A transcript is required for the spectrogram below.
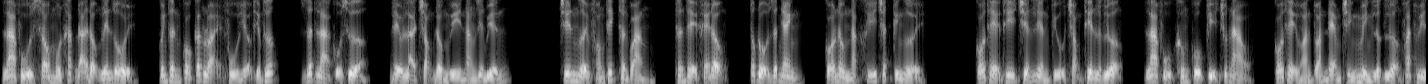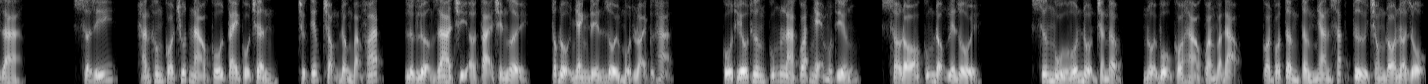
La phủ sau một khắc đã động lên rồi, quanh thân có các loại phù hiệu thiệp thước rất là cổ xưa, đều là trọng đồng uy năng diễn biến. Trên người phóng thích thần quang, thân thể khé động, tốc độ rất nhanh, có nồng nặc khí chất kinh người. Có thể thi triển liền cựu trọng thiên lực lượng, la phủ không cố kỵ chút nào, có thể hoàn toàn đem chính mình lực lượng phát huy ra. Sở dĩ, hắn không có chút nào cố tay cố chân, trực tiếp trọng đồng bạo phát, lực lượng ra chỉ ở tại trên người, tốc độ nhanh đến rồi một loại cực hạn cố thiếu thương cũng là quát nhẹ một tiếng, sau đó cũng động lên rồi. Sương mù hỗn độn tràn ngập, nội bộ có hào quang vạn đạo, còn có tầng tầng nhan sắc từ trong đó nở rộ.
